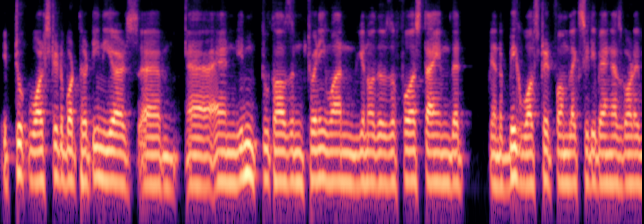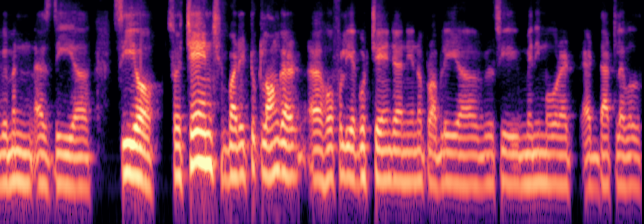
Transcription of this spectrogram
it took wall street about 13 years. Um, uh, and in 2021 you know there was the first time that and a big Wall Street firm like Citibank has got a woman as the uh, CEO. So a change, but it took longer. Uh, hopefully, a good change, and you know probably uh, we'll see many more at at that level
